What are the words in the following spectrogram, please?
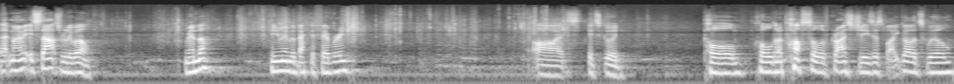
that moment? It starts really well. Remember? Can you remember back to February? Oh, it's, it's good. Paul, called an apostle of Christ Jesus by God's will,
